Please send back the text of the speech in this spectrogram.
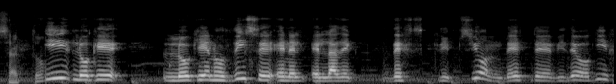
Exacto. Y lo que, lo que nos dice en, el- en la de- descripción de este video GIF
